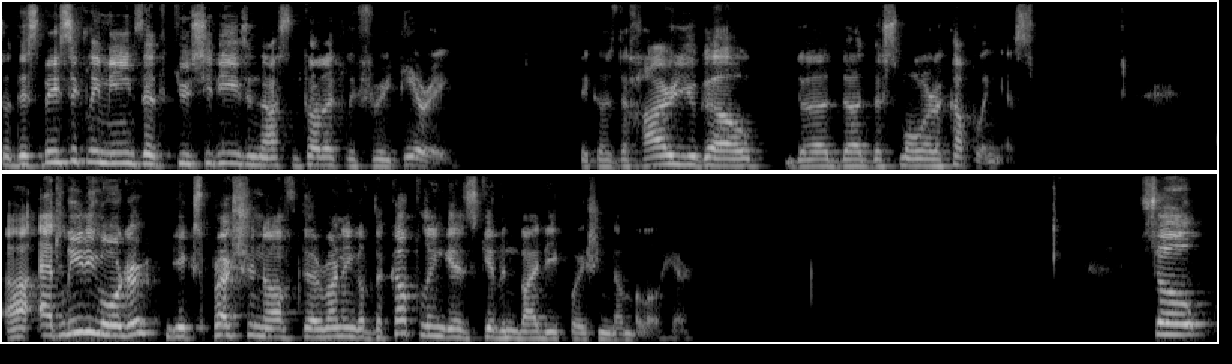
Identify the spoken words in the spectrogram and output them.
So this basically means that QCD is an asymptotically free theory because the higher you go, the, the, the smaller the coupling is. Uh, at leading order, the expression of the running of the coupling is given by the equation down below here. So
